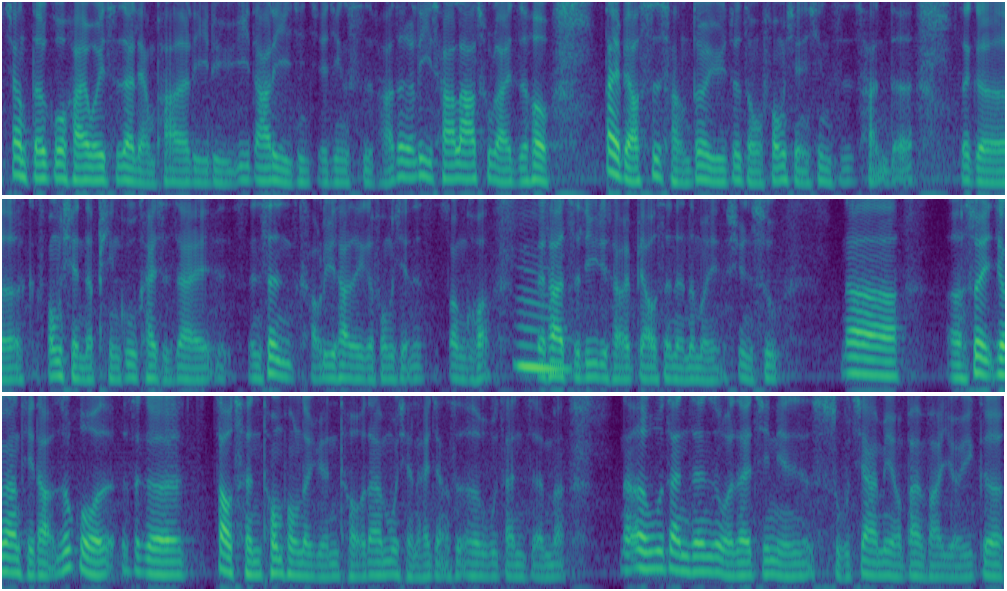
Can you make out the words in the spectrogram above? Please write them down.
像德国还维持在两趴的利率，意大利已经接近四趴。这个利差拉出来之后，代表市场对于这种风险性资产的这个风险的评估开始在审慎考虑它的一个风险的状况，所以它的殖利率才会飙升的那么迅速。那。呃，所以就刚刚提到，如果这个造成通膨的源头，但目前来讲是俄乌战争嘛。那俄乌战争如果在今年暑假没有办法有一个，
